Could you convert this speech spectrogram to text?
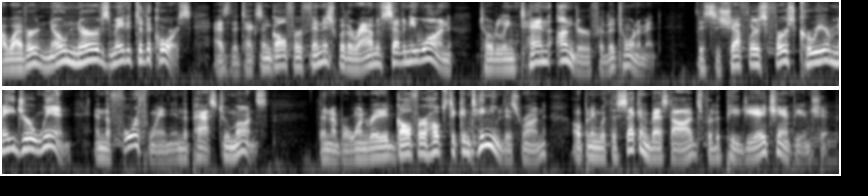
However, no nerves made it to the course, as the Texan golfer finished with a round of 71, totaling 10 under for the tournament. This is Scheffler's first career major win and the fourth win in the past two months. The number one rated golfer hopes to continue this run, opening with the second best odds for the PGA Championship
